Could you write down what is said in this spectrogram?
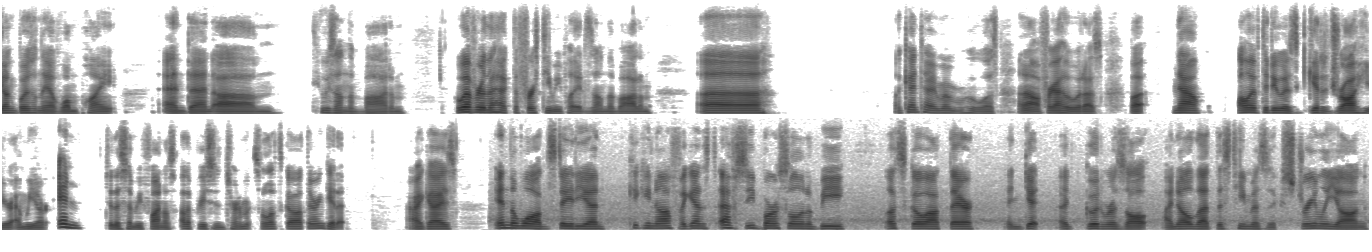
Young boys only have one point, and then um, who's on the bottom? Whoever the heck the first team we played is on the bottom. Uh, I can't tell you remember who it was. I know, I forgot who it was. But now all we have to do is get a draw here, and we are in to the semifinals of the preseason tournament. So let's go out there and get it. All right, guys, in the Walled Stadium, kicking off against FC Barcelona B. Let's go out there and get a good result. I know that this team is extremely young.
